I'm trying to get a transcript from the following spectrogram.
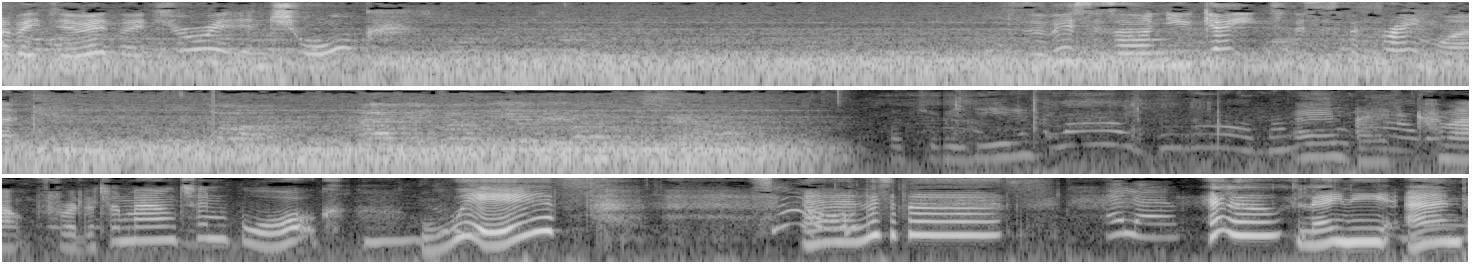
How they do it. They draw it in chalk. So this is our new gate. This is the framework. I've come out for a little mountain walk with Elizabeth. Hello. Hello, Lainey and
